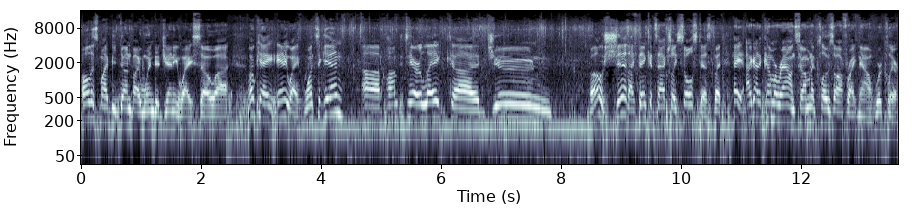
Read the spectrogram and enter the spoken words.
all this might be done by windage anyway. So, uh, okay, anyway, once again, uh, Pomme de Terre Lake, uh, June. Oh shit, I think it's actually solstice. But hey, I got to come around, so I'm to close off right now. We're clear.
